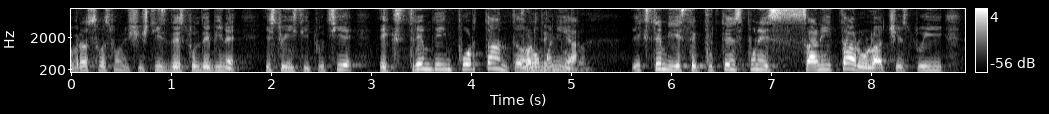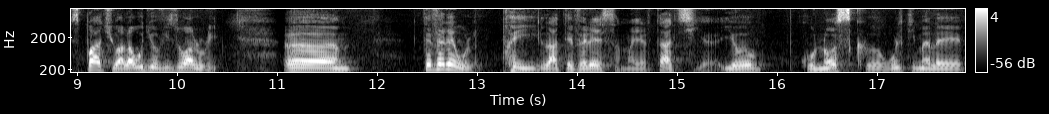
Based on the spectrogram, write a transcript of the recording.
vreau să vă spun, și știți destul de bine, este o instituție extrem de importantă Foarte în România. Important. Extrem, este, putem spune, sanitarul acestui spațiu al audiovizualului. TVR-ul. Păi, la TVR, să mă iertați, eu cunosc ultimele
